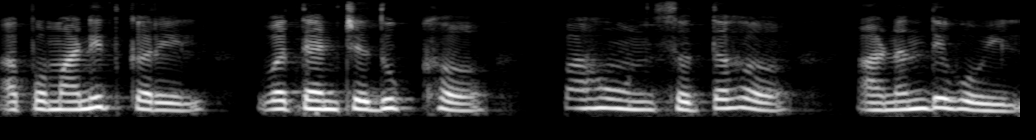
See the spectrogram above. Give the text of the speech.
अपमानित करेल व त्यांचे दुःख पाहून स्वतः आनंदी होईल.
